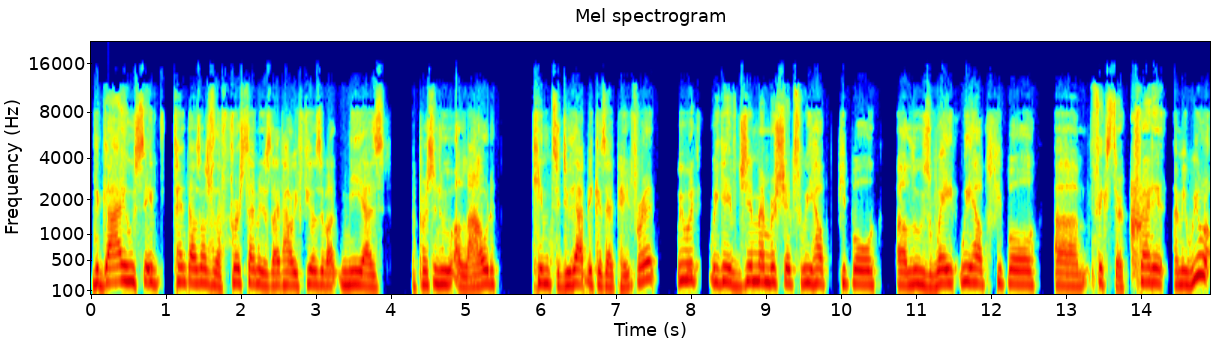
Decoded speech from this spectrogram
The guy who saved $10,000 for the first time in his life, how he feels about me as the person who allowed him to do that because I paid for it. We would, we gave gym memberships. We helped people uh, lose weight. We helped people um, fix their credit. I mean, we were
